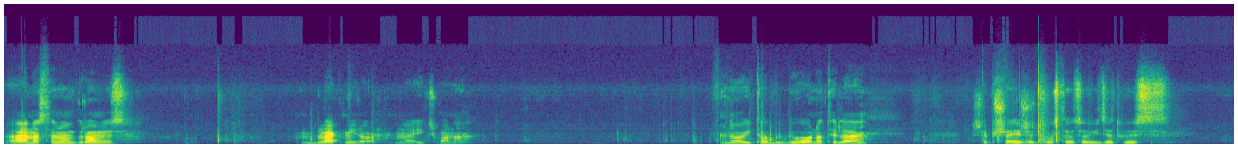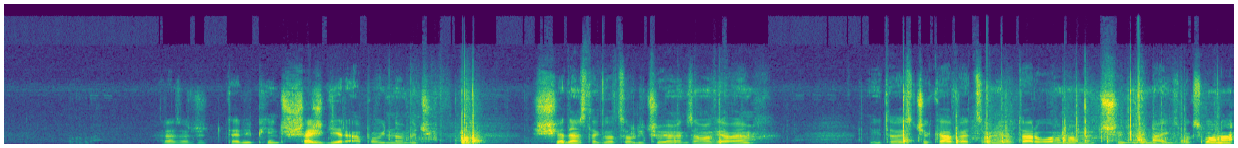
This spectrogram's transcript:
A, następną grą jest Black Mirror na X1. No i to by było na tyle. Jeszcze przejrzeć, bo z tego co widzę tu jest raz, dwa, trzy, cztery, pięć, sześć gier, a powinno być 7 z tego co liczyłem jak zamawiałem. I to jest ciekawe co nie dotarło. Mamy trzy gry na Xbox One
